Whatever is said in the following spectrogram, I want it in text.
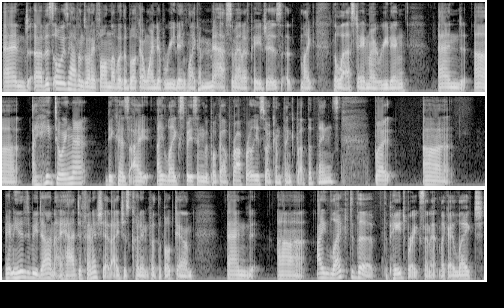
And uh, this always happens when i fall in love with a book i wind up reading like a mass amount of pages uh, like the last day in my reading. And uh, i hate doing that because I, I like spacing the book out properly so i can think about the things. But uh, it needed to be done. I had to finish it. I just couldn't put the book down. And uh, I liked the the page breaks in it. Like I liked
